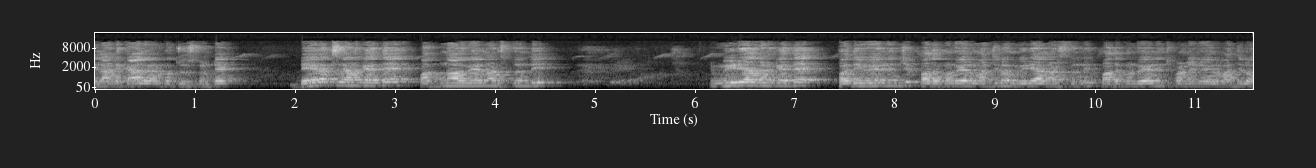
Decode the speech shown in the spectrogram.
ఇలాంటి కాయలు కనుక చూసుకుంటే డేలక్స్ కనుకైతే పద్నాలుగు వేలు నడుస్తుంది. మీడియాలు కనుకైతే పదివేల నుంచి పదకొండు వేల మధ్యలో మీడియాలు నడుస్తుంది. పదకొండు వేల నుంచి పన్నెండు వేల మధ్యలో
